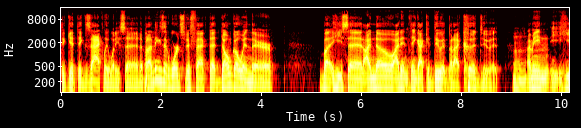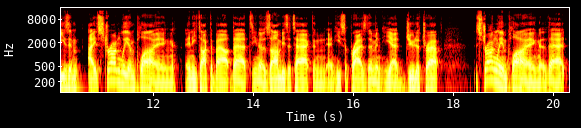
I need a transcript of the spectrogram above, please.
to get exactly what he said. But I mm-hmm. think he said words to the effect that don't go in there. But he said, I know I didn't think I could do it, but I could do it. I mean, he's in, I strongly implying, and he talked about that you know zombies attacked and and he surprised them and he had Judith trapped. Strongly implying that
